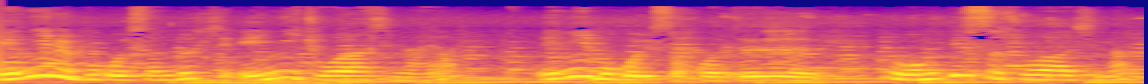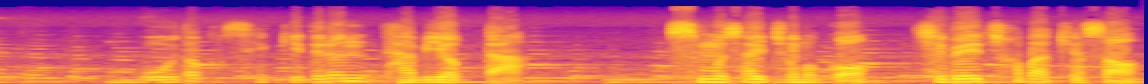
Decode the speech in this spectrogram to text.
애니를 보고 있었는데 혹시 애니 좋아하시나요? 애니 보고 있었거든. 원피스 좋아하시나? 오덕 새끼들은 답이 없다. 스무 살 처먹고 집에 처박혀서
